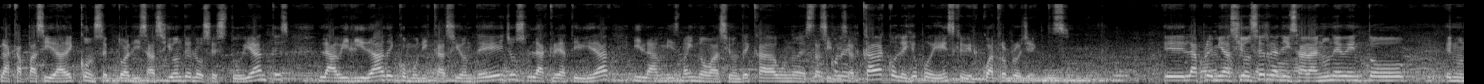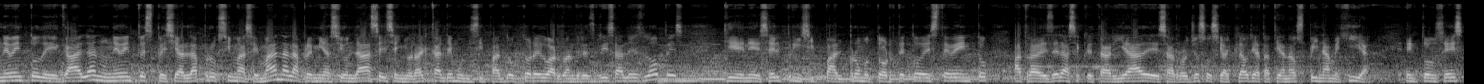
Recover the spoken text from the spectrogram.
la capacidad de conceptualización de los estudiantes, la habilidad de comunicación de ellos, la creatividad y la misma innovación de cada uno de estas iniciativas. Cada colegio podía inscribir cuatro proyectos. Eh, la premiación se realizará en un evento en un evento de gala, en un evento especial la próxima semana. La premiación la hace el señor alcalde municipal, doctor Eduardo Andrés Grisales López, quien es el principal promotor de todo este evento a través de la Secretaría de Desarrollo Social Claudia Tatiana Ospina Mejía. Entonces,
